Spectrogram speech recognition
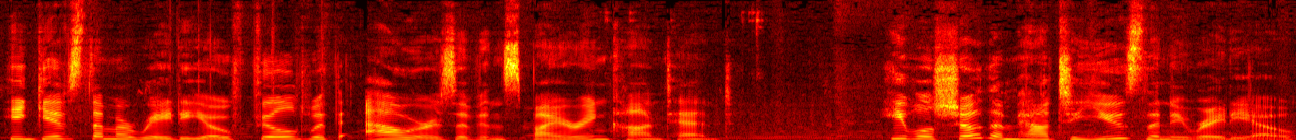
he gives them a radio filled with hours of inspiring content. He will show them how to use the new radio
